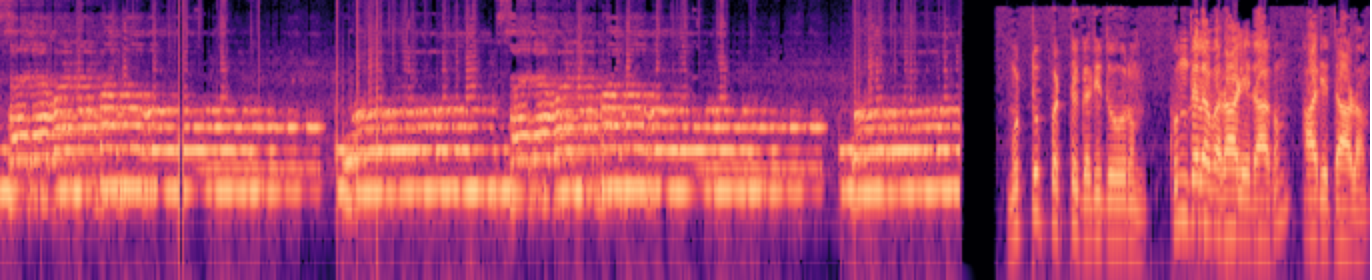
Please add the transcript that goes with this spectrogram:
சரவண பவோ ஓம் சரவண பவோ முட்டுப்பட்டு கதிதோறும் குந்தல வராளி ராகம் ஆதிதாளம்.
